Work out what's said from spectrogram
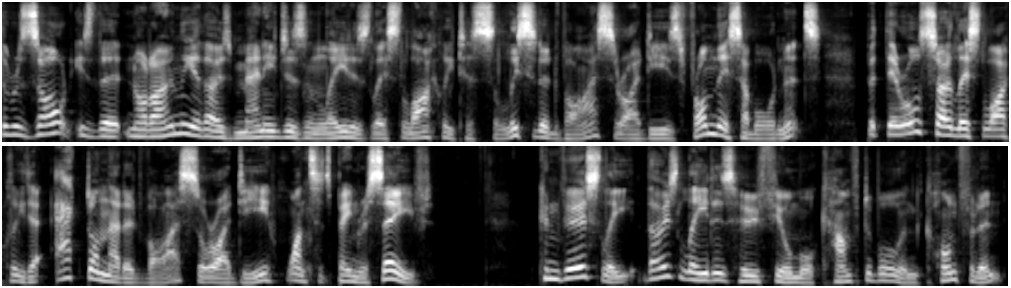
the result is that not only are those managers and leaders less likely to solicit advice or ideas from their subordinates, but they're also less likely to act on that advice or idea once it's been received. Conversely, those leaders who feel more comfortable and confident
